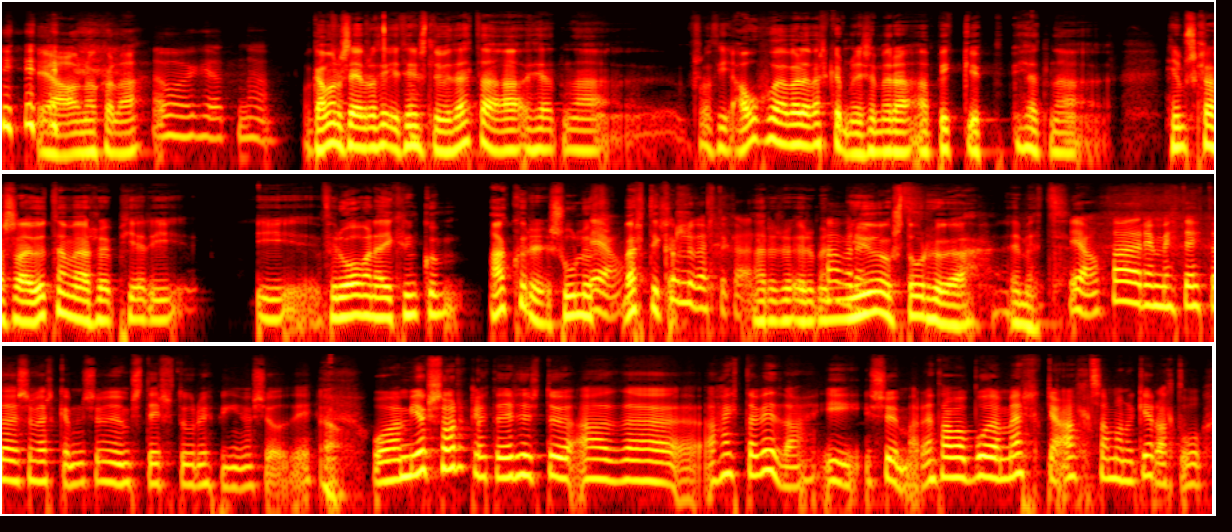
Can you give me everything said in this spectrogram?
Já, nákvæmlega. Og hérna. Og gaman að segja frá því í tengslu við þetta að hérna, frá því áhugaverða verkefni sem er að byggja upp hérna, heimsklassa utanvegarhlaup hér í, í, fyrir ofan eða í kringum Akureyri, Súlur Vertikal. Þar eru, eru Það með mjög stórhuga einmitt. Já, það er einmitt eitt af þessum verkefni sem við höfum styrt úr uppbyggingasjóði Já. og það er mjög sorglegt að þeir þurftu að, uh, að hætta við það í, sumar. En það var búið að merkja allt saman og gera allt. Og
